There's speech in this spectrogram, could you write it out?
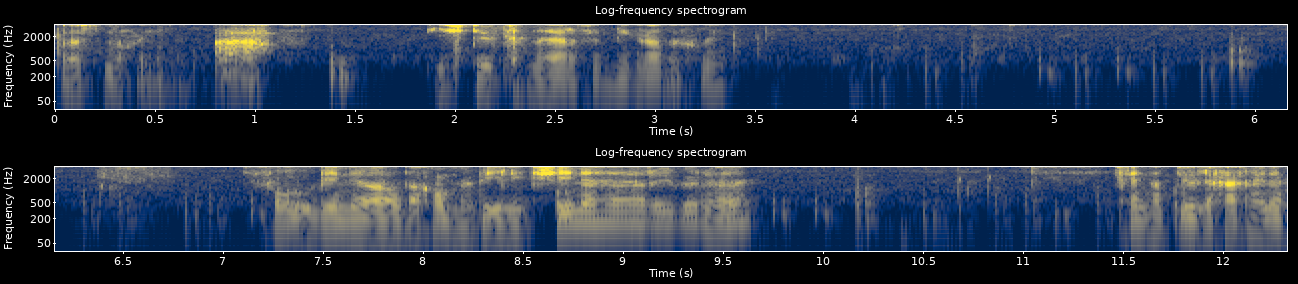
Da ist noch ein bisschen... Ah, die Stücke nerven mich gerade ein bisschen. Voll genial, da kommt eine billige Schiene herüber. He? Ich könnte natürlich auch können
